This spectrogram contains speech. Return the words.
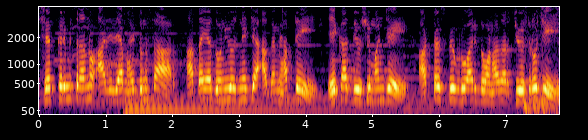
शेतकरी मित्रांनो आलेल्या माहितीनुसार आता या दोन योजनेचे आगामी हप्ते एकाच दिवशी म्हणजे अठ्ठावीस फेब्रुवारी दोन हजार चोवीस रोजी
